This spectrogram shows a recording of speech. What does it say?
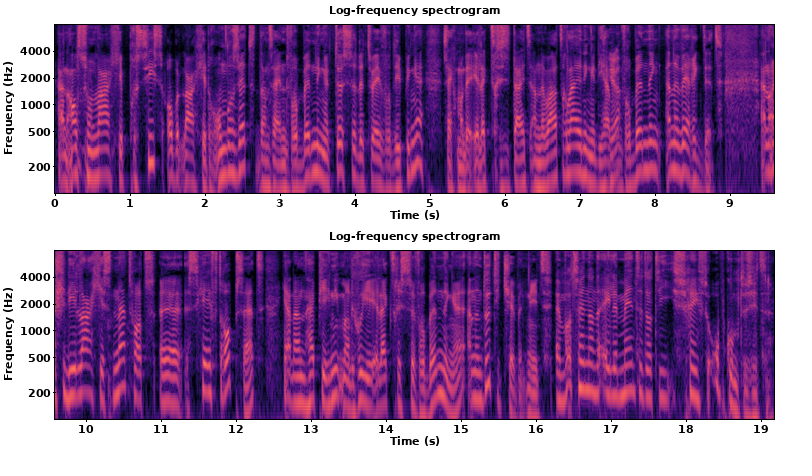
En als zo'n laagje precies op het laagje eronder zit, dan zijn de verbindingen tussen de twee verdiepingen, zeg maar de elektriciteit en de waterleidingen, die hebben Ja. een verbinding en dan werkt dit. En als je die laagjes net wat eh, scheef erop zet, ja, dan heb je niet meer de goede elektrische verbindingen en dan doet die chip het niet. En wat zijn dan de elementen dat die scheef erop komt te zitten?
